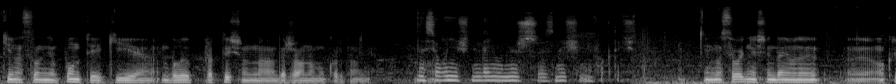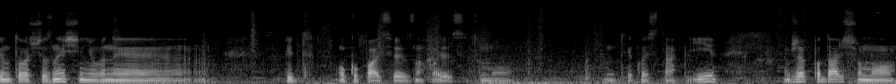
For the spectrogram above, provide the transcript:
ті населені пункти, які були практично на державному кордоні. На сьогоднішній день вони ж знищені фактично. На сьогоднішній день вони, е, окрім того, що знищені, вони під окупацією знаходяться, тому от якось так. І вже в подальшому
